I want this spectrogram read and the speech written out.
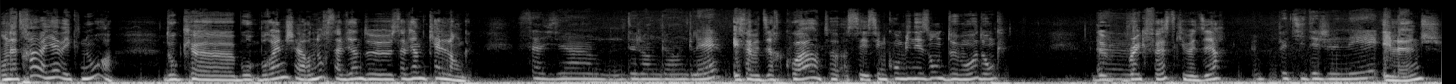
On a travaillé avec Nour. Donc, euh, bon, brunch, alors Nour, ça vient de, ça vient de quelle langue? Ça vient de langue anglaise. Et ça veut dire quoi? C'est c'est une combinaison de deux mots, donc? De Euh. breakfast, qui veut dire, Petit déjeuner et lunch?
